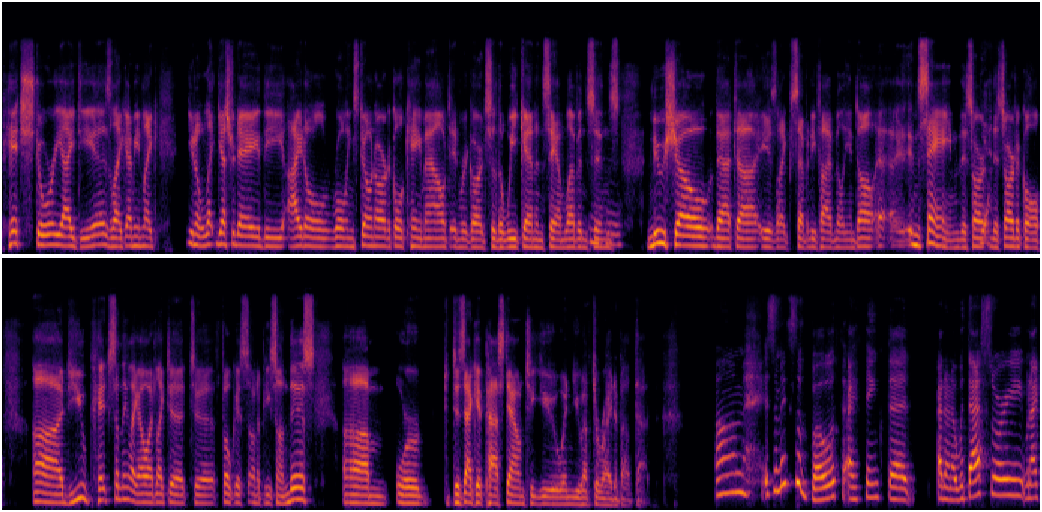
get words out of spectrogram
pitch story ideas? Like, I mean, like you know, like yesterday, the Idol Rolling Stone article came out in regards to the Weeknd and Sam Levinson's Mm-hmm. new show that uh, is like seventy-five million dollars. Uh, insane. This art, Yeah. this article. Uh, do you pitch something like, oh, I'd like to to focus on a piece on this, um, or does that get passed down to you and you have to write about that? Um, it's a mix of both. I think that I don't know with that story when I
